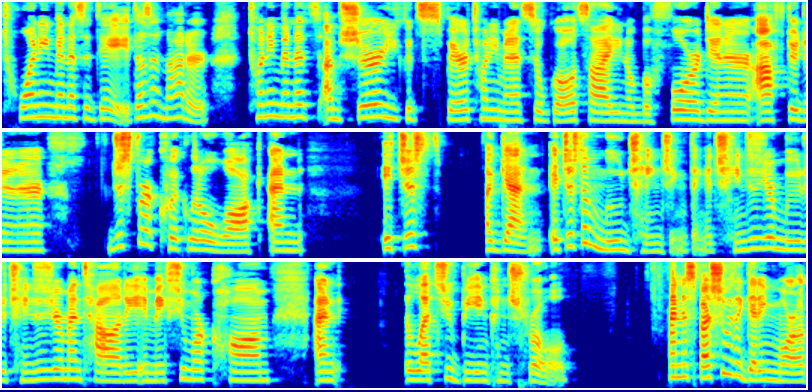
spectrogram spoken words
20 minutes a day, it doesn't matter. 20 minutes, I'm sure you could spare 20 minutes to go outside, you know, before dinner, after dinner, just for a quick little walk. And it just, again, it's just a mood changing thing. It changes your mood, it changes your mentality, it makes you more calm, and it lets you be in control and especially with it getting more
